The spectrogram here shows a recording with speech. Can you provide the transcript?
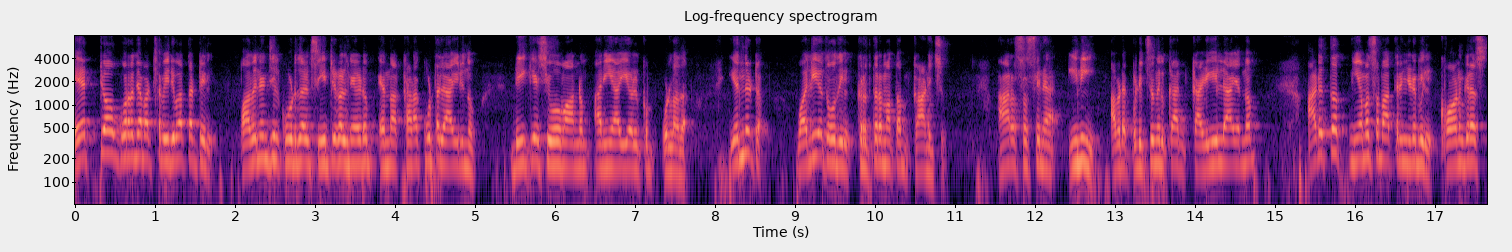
ഏറ്റവും കുറഞ്ഞ പക്ഷം ഇരുപത്തെട്ടിൽ പതിനഞ്ചിൽ കൂടുതൽ സീറ്റുകൾ നേടും എന്ന കണക്കൂട്ടലായിരുന്നു ഡി കെ ശിവകുമാറിനും അനുയായികൾക്കും ഉള്ളത്. എന്നിട്ടും വലിയ തോതിൽ കൃത്രിമത്വം കാണിച്ചു. ആർ എസ് എസിന് ഇനി അവിടെ പിടിച്ചു നിൽക്കാൻ കഴിയില്ല എന്നും അടുത്ത നിയമസഭാ തെരഞ്ഞെടുപ്പിൽ കോൺഗ്രസ്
